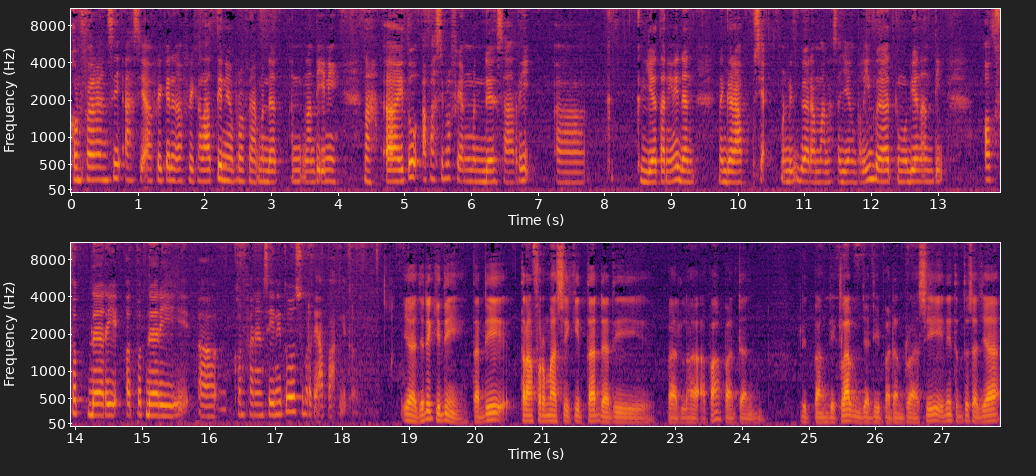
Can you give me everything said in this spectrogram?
konferensi Asia Afrika dan Afrika Latin ya, Prof. nanti ini. Nah, uh, itu apa sih Prof yang mendasari uh, kegiatan ini dan negara negara mana saja yang terlibat, kemudian nanti output dari output dari uh, konferensi ini tuh seperti apa gitu? Ya, jadi gini, tadi transformasi kita dari badla, apa, badan Litbang Diklat menjadi badan durasi ini tentu saja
